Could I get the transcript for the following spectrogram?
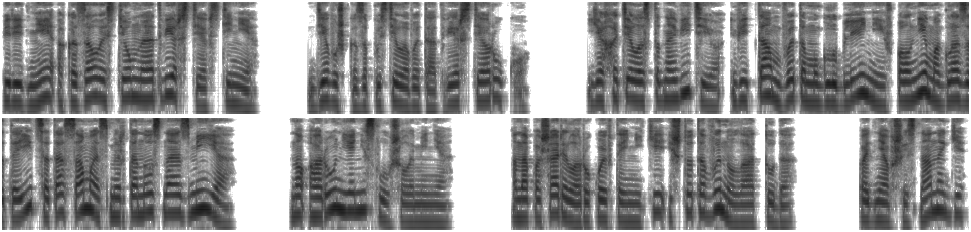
Перед ней оказалось темное отверстие в стене. Девушка запустила в это отверстие руку. Я хотел остановить ее, ведь там, в этом углублении, вполне могла затаиться та самая смертоносная змея. Но Арунья не слушала меня. Она пошарила рукой в тайнике и что-то вынула оттуда. Поднявшись на ноги,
